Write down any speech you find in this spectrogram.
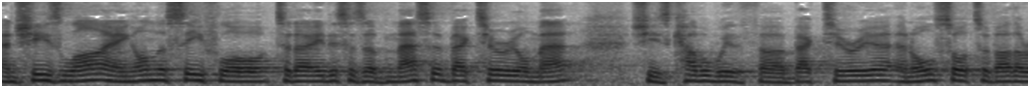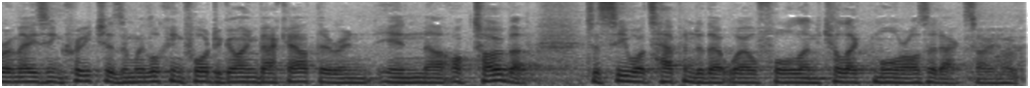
And she's lying on the seafloor today. This is a massive bacterial mat. She's covered with uh, bacteria and all sorts of other amazing creatures. And we're looking forward to going back out there in, in uh, October to see what's happened to that whale fall and collect more Osedax, I hope.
